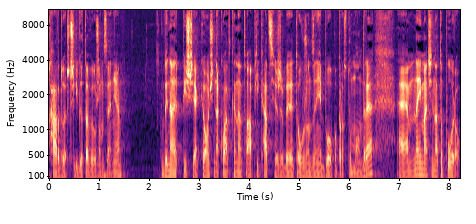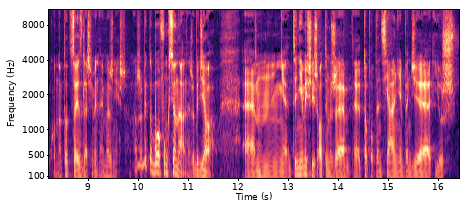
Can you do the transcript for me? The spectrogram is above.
hardware, czyli gotowe urządzenie, Wy napiszcie jakąś nakładkę na to aplikację, żeby to urządzenie było po prostu mądre. No i macie na to pół roku. No to co jest dla Ciebie najważniejsze? No, żeby to było funkcjonalne, żeby działało. Ty nie myślisz o tym, że e, to potencjalnie będzie już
